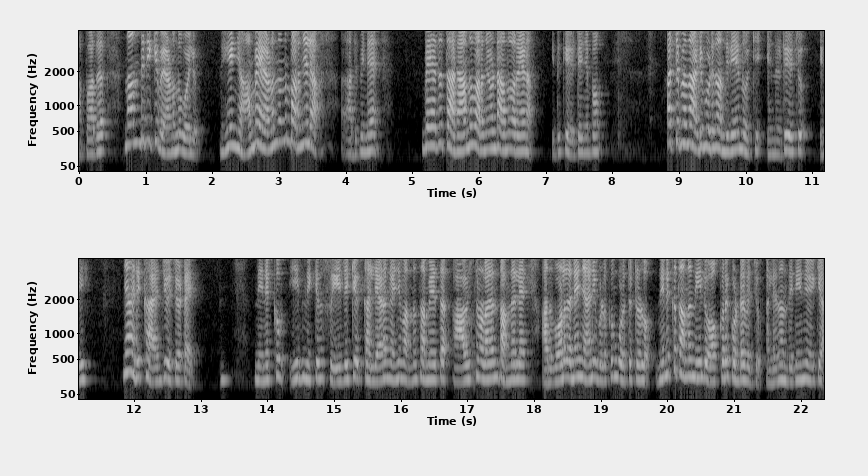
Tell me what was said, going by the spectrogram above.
അപ്പോൾ അത് നന്ദിനിക്ക് വേണമെന്ന് പോലും. ഏ ഞാൻ വേണമെന്നൊന്നും പറഞ്ഞില്ല. അത് പിന്നെ വേദ തരാന്ന് പറഞ്ഞുകൊണ്ടാന്ന് പറയണം. ഇത് കേട്ട് കഴിഞ്ഞപ്പം അച്ഛമ്മ ഒന്ന് അടിമുടി നന്ദിനിയെ നോക്കി. എന്നിട്ട് ചോദിച്ചു എടി ഞാൻ ഒരു കാര്യം ചോദിച്ചോട്ടെ? നിനക്കും ഈ നിൽക്കുന്ന ശ്രീജയ്ക്ക് കല്യാണം കഴിഞ്ഞ് വന്ന സമയത്ത് ആവശ്യമുള്ളതും തന്നല്ലേ? അതുപോലെ തന്നെ ഞാൻ ഇവൾക്കും കൊടുത്തിട്ടുള്ളൂ. നിനക്ക് തന്ന നീ ലോക്കറി കൊണ്ടേ വെച്ചു അല്ലേ നന്ദിനി എന്ന് ചോദിക്കുക.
